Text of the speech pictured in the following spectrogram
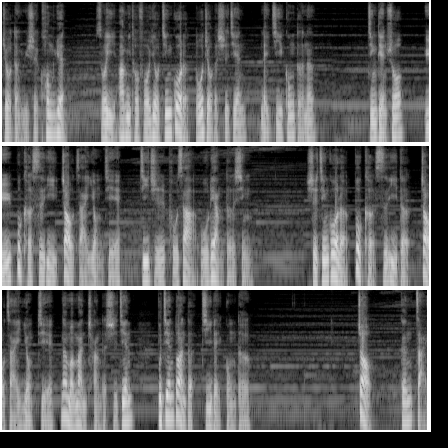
就等于是空愿。所以阿弥陀佛又经过了多久的时间？累积功德呢？经典说，于不可思议兆载永劫，积植菩萨无量德行，是经过了不可思议的兆载永劫那么漫长的时间，不间断的积累功德。兆跟载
